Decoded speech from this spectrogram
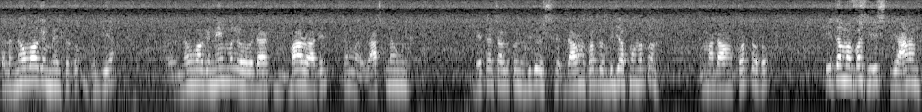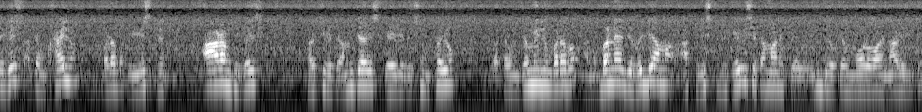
પેલા નવ વાગે મેળતો હતો વીડિયો નવ વાગે નહીં મળ્યો, હવે ડાયરેક્ટ બાર વાગે. તેમાં રાતના હું ડેટા ચાલુ કરીને વીડિયો ડાઉનલોડ કરતો, બીજા ફોન હતો ને, એમાં ડાઉનલોડ કરતો હતો. એ તમે પછી હિસ્ટ્રી આરામથી કહીશ અત્યારે હું ખાઈ લઉં. બરાબર? એ હિસ્ટ્રી આરામથી કહીશ. રીતે સમજાવીશ કે રીતે શું થયું. અત્યારે હું જમી લઉં બરાબર? અને બને જે વિડીયામાં. આખી હિસ્ટ્રી કેવી છે તમારે કે વીડિયો કેમ મોડો હોય ને આવી રીતે?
